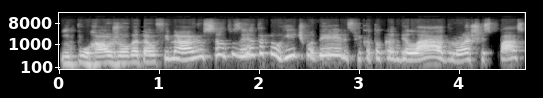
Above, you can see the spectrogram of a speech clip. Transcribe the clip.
empurrar o jogo até o final e o Santos entra no ritmo deles, fica tocando de lado, não acha espaço.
